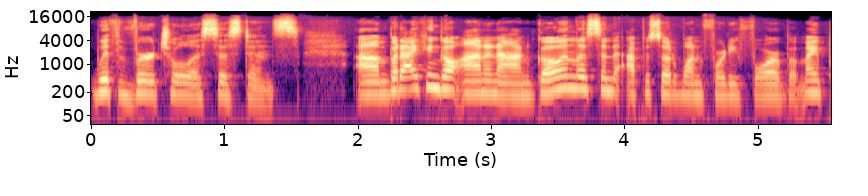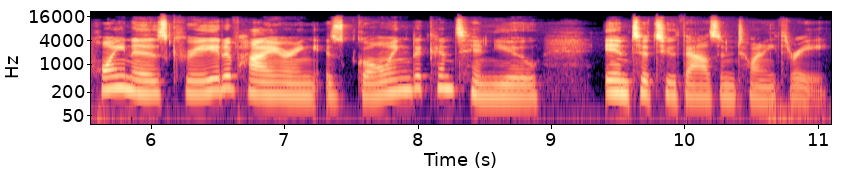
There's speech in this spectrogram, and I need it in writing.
with virtual assistants. Um, but I can go on and on. Go and listen to episode 144. But my point is, creative hiring is going to continue into 2023.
